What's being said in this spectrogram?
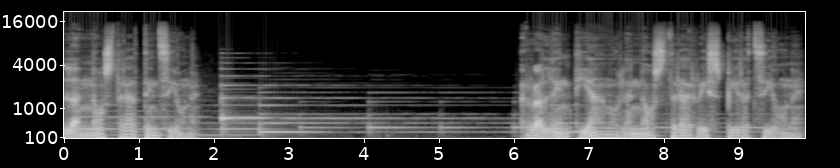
la nostra attenzione. Rallentiamo la nostra respirazione.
